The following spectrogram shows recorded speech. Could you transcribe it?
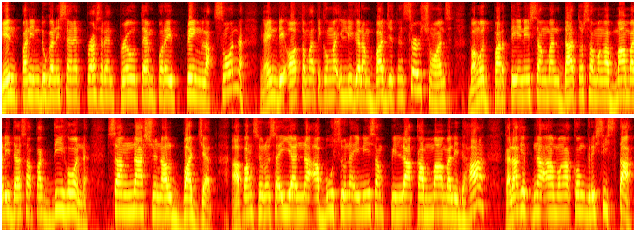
ginpanindugan ni Senate President Pro Tempore Ping Lacson nga hindi automatiko nga illegal ang budget insertions bangod parte ini sang mandato sa mga mamalida sa pagdihon sang national budget. Apang sunod sa iyan na abuso na ini sang pila ka mamalidha, kalakip na ang mga kongresista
